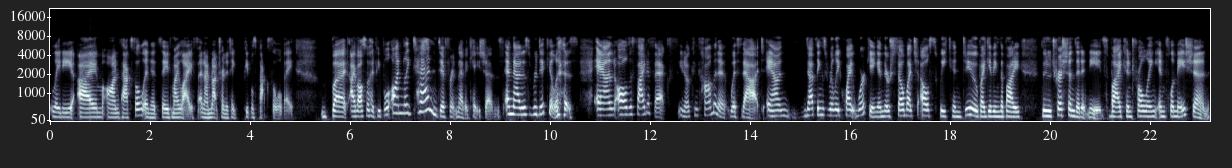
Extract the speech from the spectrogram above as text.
lady, I'm on Paxil and it saved my life. And I'm not trying to take people's Paxil away. But I've also had people on like 10 different medications, and that is ridiculous. and all the side effects, you know, concomitant with that. And nothing's really quite working. And there's so much else we can do by giving the body the nutrition that it needs, by controlling inflammation,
